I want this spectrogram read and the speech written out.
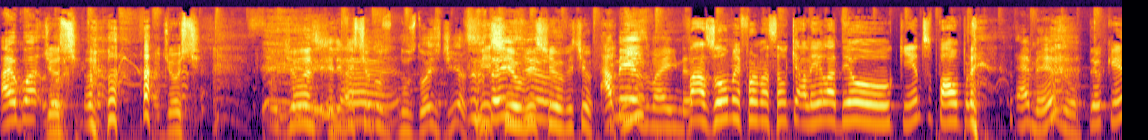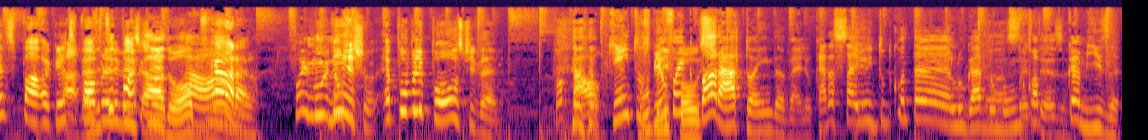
Aí o Gua... Just. É o Just. O Just. Ele vestiu nos, nos dois dias. Os Vestiu, dois vestiu, vestiu. A E mesma ainda. Vazou uma informação que a Leila deu 500 pau pra ele. É mesmo? Deu 500 pau, 500 Ah, pau deve pra ter ele vestir. pagado, óbvio. Ah, Cara, óbvio. foi muito. Bicho, é public post, velho. Total. 500 Publi mil foi post. barato ainda, velho. O cara saiu em tudo quanto é lugar do Ah, mundo com a camisa.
